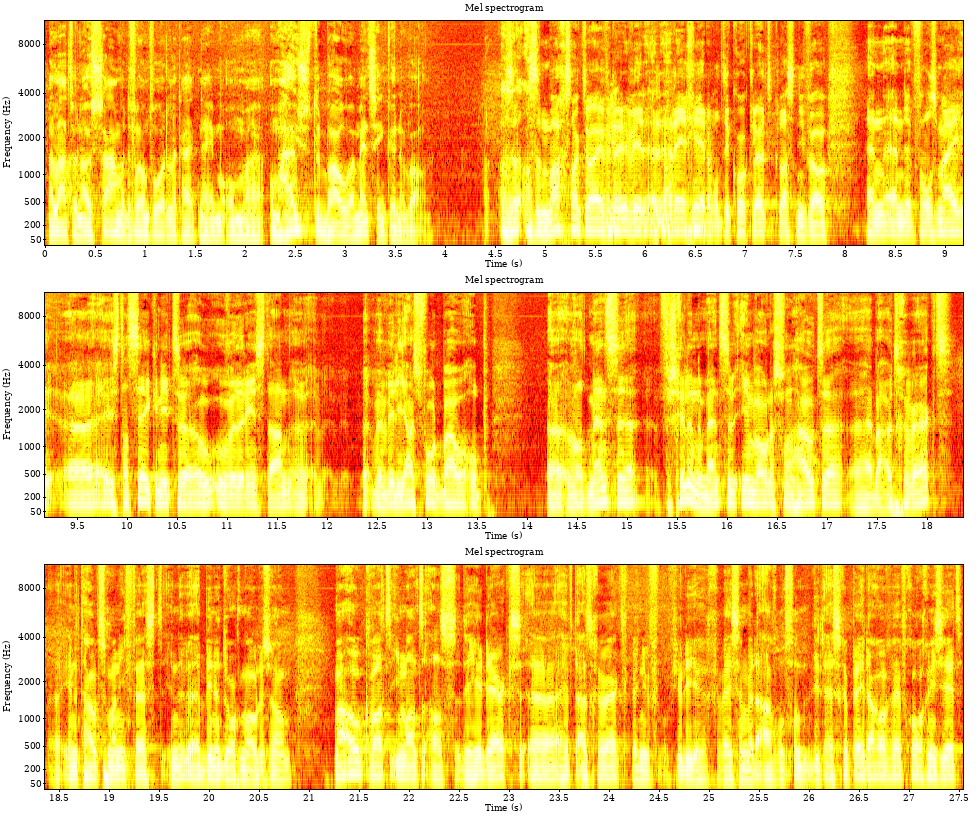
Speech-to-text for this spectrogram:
Maar laten we nou samen de verantwoordelijkheid nemen... om, uh, om huizen te bouwen waar mensen in kunnen wonen. Als, het- als het mag, zal ik wel even Ja, reageren. Want ik hoor kleuterklasniveau. En, en volgens mij eh, is dat zeker niet eh, hoe, hoe we erin staan. Eh, we, we willen juist voortbouwen op wat mensen, verschillende mensen, inwoners van Houten, hebben uitgewerkt. In het Houtse Manifest, in de, binnen Dorp Molenzoom. Maar ook wat iemand als de heer Derks heeft uitgewerkt. Ik weet niet of, of jullie geweest zijn bij de avond van, die de SGP daarover heeft georganiseerd.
